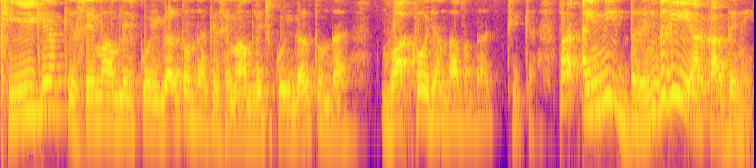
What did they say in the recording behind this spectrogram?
ਠੀਕ ਆ ਕਿਸੇ ਮਾਮਲੇ 'ਚ ਕੋਈ ਗਲਤ ਹੁੰਦਾ ਕਿਸੇ ਮਾਮਲੇ 'ਚ ਕੋਈ ਗਲਤ ਹੁੰਦਾ ਵੱਖ ਹੋ ਜਾਂਦਾ ਬੰਦਾ ਠੀਕ ਹੈ ਪਰ ਇੰਨੀ ਦਰਿੰਦਗੀ ਯਾਰ ਕਰਦੇ ਨੇ।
